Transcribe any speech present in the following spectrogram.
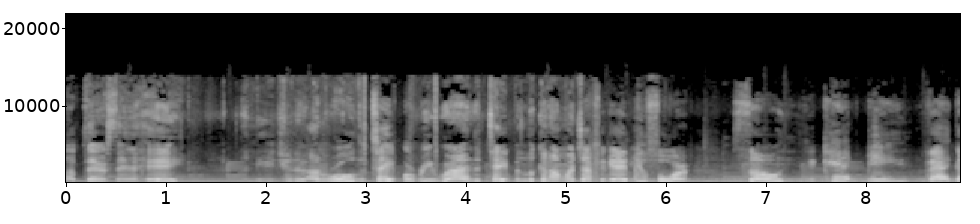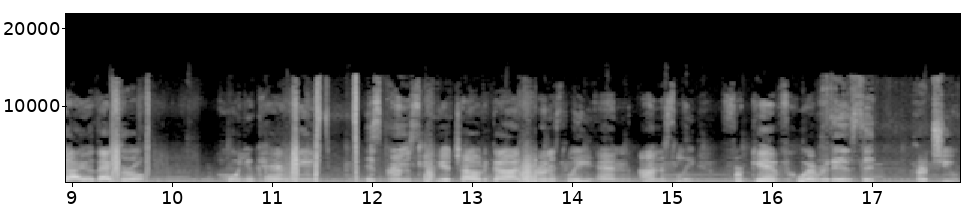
up there saying, hey, I need you to unroll the tape or rewind the tape and look at how much I forgave you for. So you can't be that guy or that girl. Who you can be is earnestly be a child of God, earnestly and honestly forgive whoever it is that hurt you,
